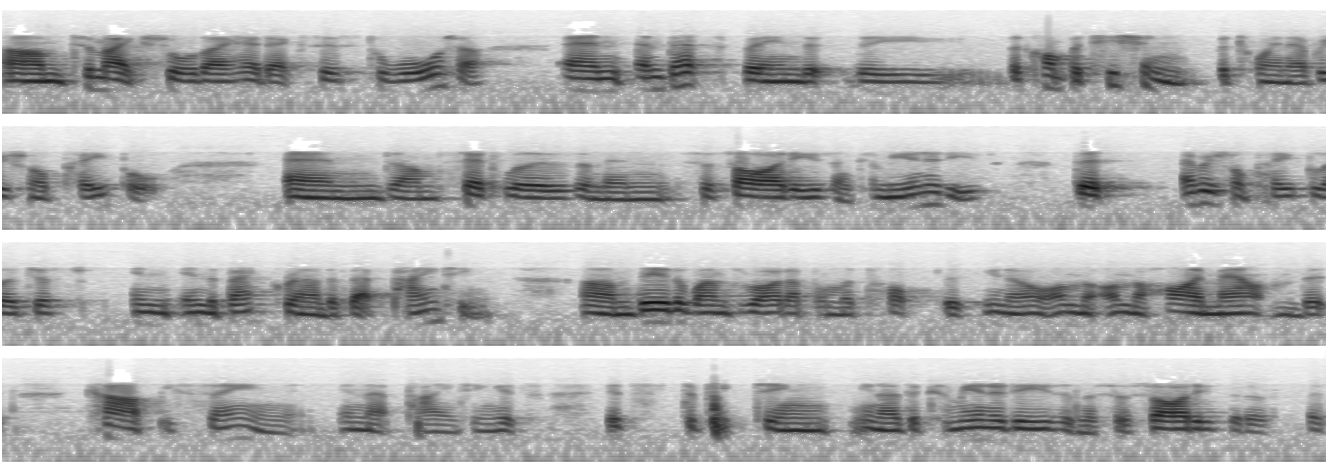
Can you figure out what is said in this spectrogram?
um, to make sure they had access to water. And, and that's been the, the, the competition between Aboriginal people and um, settlers and then societies and communities that Aboriginal people are just in, in the background of that painting. Um, they're the ones right up on the top that, you know, on the, on the high mountain that can't be seen in that painting. It's, it's depicting, you know, the communities and the societies that are, are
